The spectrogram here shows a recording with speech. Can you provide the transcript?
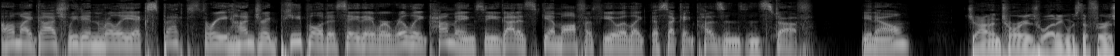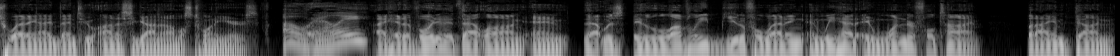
oh my gosh, we didn't really expect 300 people to say they were really coming, so you got to skim off a few of like the second cousins and stuff. You know? John and Toria's wedding was the first wedding I had been to, honest to God, in almost 20 years. Oh, really? I had avoided it that long, and that was a lovely, beautiful wedding, and we had a wonderful time. But I am done.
